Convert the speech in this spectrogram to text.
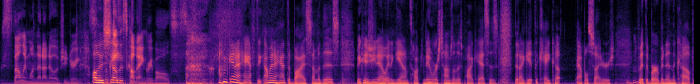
It's the only one that I know of she drinks. Oh, because see- it's called Angry Balls. I'm gonna have to. I'm gonna have to buy some of this because you know, and again, I've talked numerous times on this podcast is that I get the K cup apple ciders, you mm-hmm. put the bourbon in the cup,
